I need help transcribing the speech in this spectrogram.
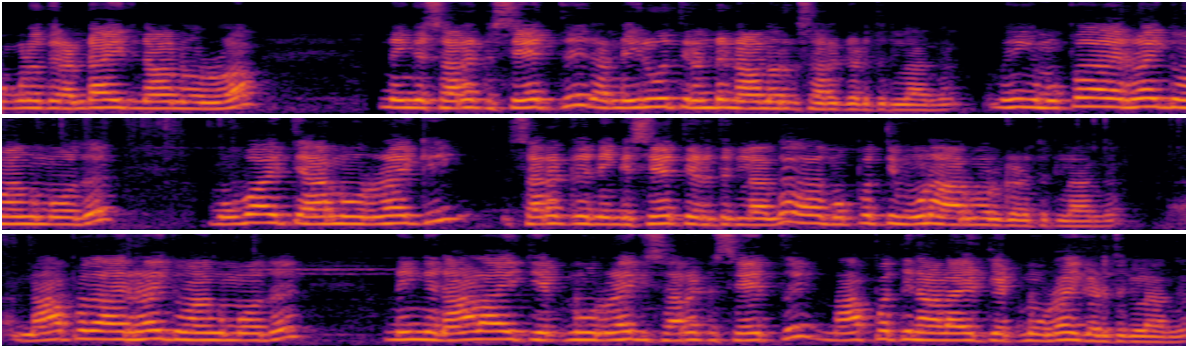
உங்களுக்கு ரெண்டாயிரத்தி நானூறுரூவா நீங்கள் சரக்கு சேர்த்து ரெண்டு இருபத்தி ரெண்டு நானூறுக்கு சரக்கு எடுத்துக்கலாங்க. நீங்கள் முப்பதாயிரம் ரூபாய்க்கு வாங்கும்போது மூவாயிரத்தி அறநூறுரூவாய்க்கு சரக்கு நீங்கள் சேர்த்து எடுத்துக்கலாங்க. அதாவது முப்பத்தி மூணு அறநூறுக்கு எடுத்துக்கலாங்க. நாற்பதாயிரம் ரூபாய்க்கு வாங்கும்போது நீங்கள் நாலாயிரத்தி எட்நூறுரூவாய்க்கு சரக்கு சேர்த்து நாற்பத்தி நாலாயிரத்தி எட்நூறுரூவாய்க்கு எடுத்துக்கலாங்க.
